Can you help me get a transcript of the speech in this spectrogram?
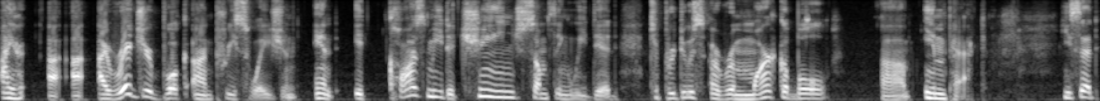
I, I I read your book on persuasion and it caused me to change something we did to produce a remarkable uh, impact. He said,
